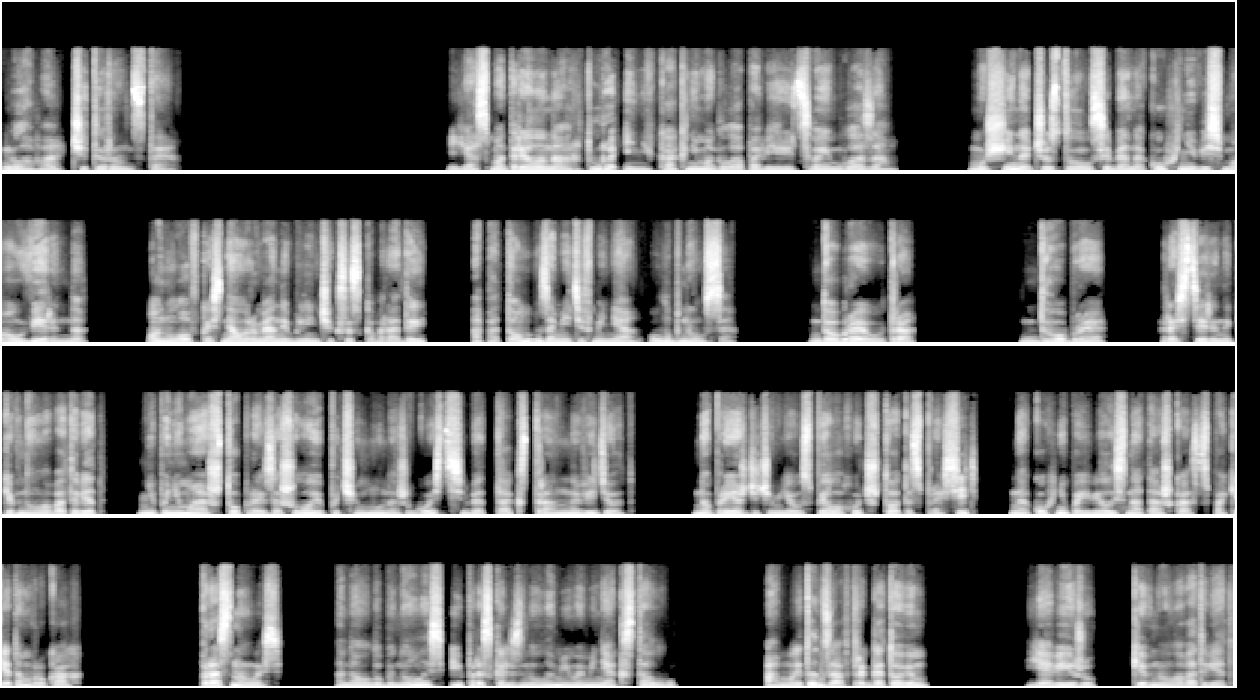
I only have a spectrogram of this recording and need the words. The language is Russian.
Глава 14 Я смотрела на Артура и никак не могла поверить своим глазам. Мужчина чувствовал себя на кухне весьма уверенно. Он ловко снял румяный блинчик со сковороды, а потом, заметив меня, улыбнулся. «Доброе утро». «Доброе», — растерянно кивнула в ответ, не понимая, что произошло и почему наш гость себя так странно ведет. Но прежде чем я успела хоть что-то спросить, на кухне появилась Наташка с пакетом в руках. Проснулась. Она улыбнулась и проскользнула мимо меня к столу. «А мы тут завтрак готовим». «Я вижу», — кивнула в ответ.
